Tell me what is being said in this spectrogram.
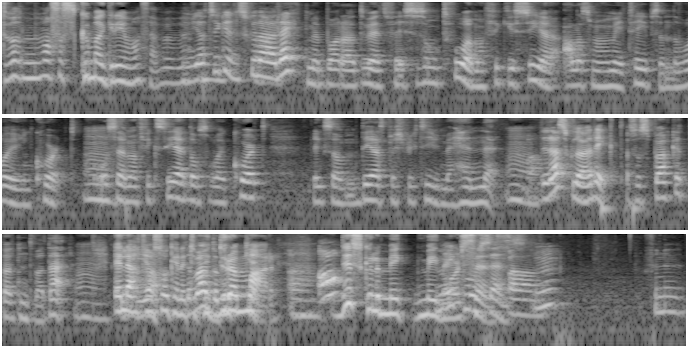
det var en massa skumma grejer. Man så här, Men Jag tycker det skulle ha räckt med bara, du vet, för i säsong två man fick ju se alla som var med i tapesen, de var ju in court. Mm. Och sen man fick se de som var i court, liksom deras perspektiv med henne. Mm. Det där skulle ha räckt. Alltså spöket behövde inte vara där. eller att Ja, han såg henne det typ i drömmar. Ja. Det skulle make, made Make more sense. Ja. Mm. För nu,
